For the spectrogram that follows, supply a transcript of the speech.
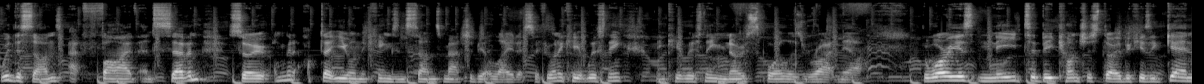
with the Suns at 5 and 7. So I'm going to update you on the Kings and Suns match a bit later. So if you want to keep listening, then keep listening. No spoilers right now. The Warriors need to be conscious though, because again,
